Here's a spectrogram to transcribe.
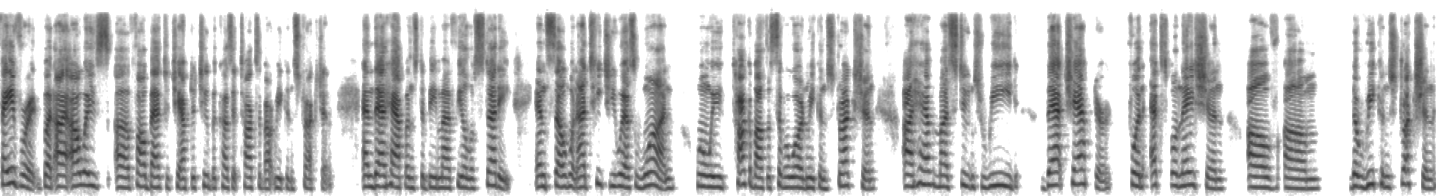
favorite, but I always uh, fall back to chapter two because it talks about Reconstruction. And that happens to be my field of study. And so when I teach US one, when we talk about the Civil War and Reconstruction, I have my students read that chapter for an explanation of um, the reconstruction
